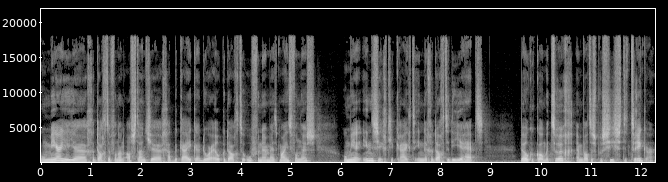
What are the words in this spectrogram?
Hoe meer je je gedachten van een afstandje gaat bekijken door elke dag te oefenen met mindfulness, hoe meer inzicht je krijgt in de gedachten die je hebt. Welke komen terug en wat is precies de trigger?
